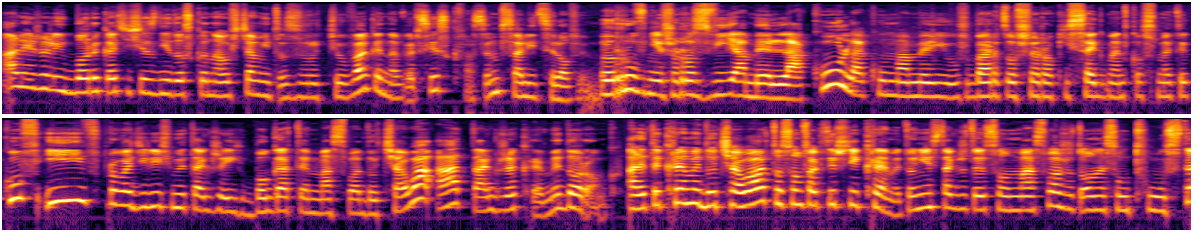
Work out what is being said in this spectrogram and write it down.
ale jeżeli borykacie się z niedoskonałościami, to zwróćcie uwagę na wersję z kwasem salicylowym. Również rozwijamy laku. Laku mamy już bardzo szeroki segment kosmetyków i wprowadziliśmy także ich bogate masła do ciała, a także kremy do rąk. Ale te kremy do ciała to są faktycznie kremy. To nie jest tak, że to są masła, że to one są tłuste,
